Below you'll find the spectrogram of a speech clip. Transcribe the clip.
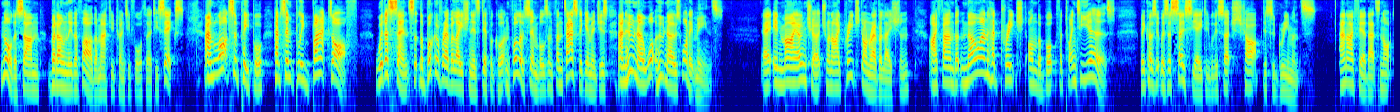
nor the Son, but only the Father, Matthew 24 36. And lots of people have simply backed off with a sense that the book of Revelation is difficult and full of symbols and fantastic images, and who, know what, who knows what it means. Uh, in my own church, when I preached on Revelation, I found that no one had preached on the book for 20 years because it was associated with such sharp disagreements. And I fear that's not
